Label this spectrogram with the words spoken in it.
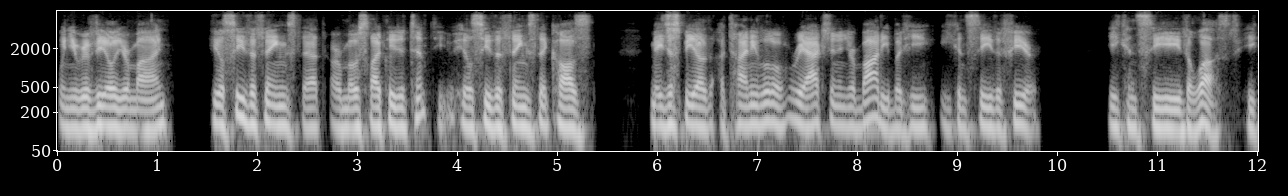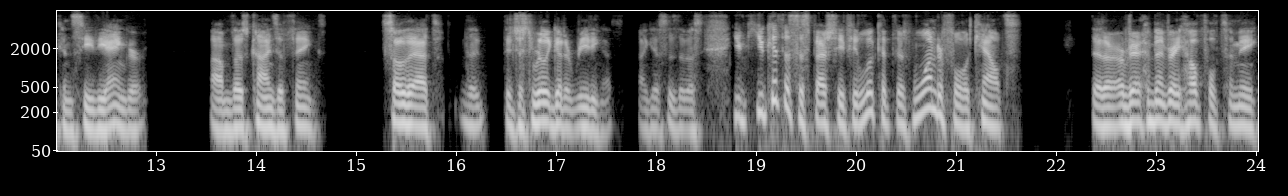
when you reveal your mind. He'll see the things that are most likely to tempt you. He'll see the things that cause may just be a, a tiny little reaction in your body, but he he can see the fear, he can see the lust, he can see the anger, um, those kinds of things. So that the, they're just really good at reading us. I guess is the best. You you get this especially if you look at there's wonderful accounts that are have been very helpful to me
